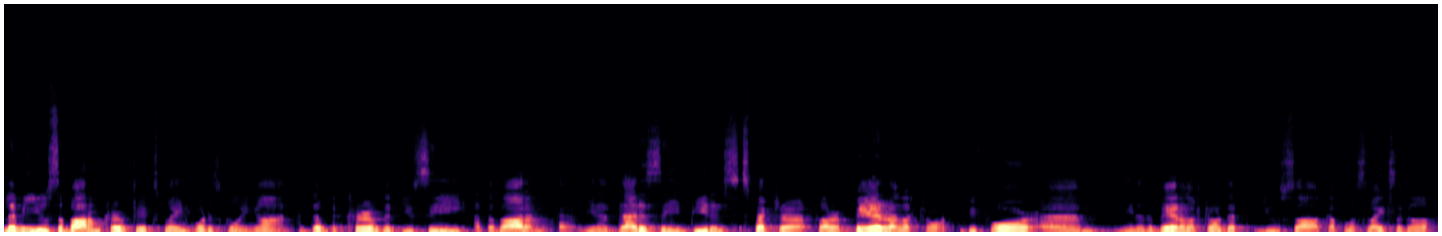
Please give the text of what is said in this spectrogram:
Let me use the bottom curve to explain what is going on. The curve that you see at the bottom, uh, you know, that is the impedance spectra for a bare electrode. Before, um, you know, the bare electrode that you saw a couple of slides ago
